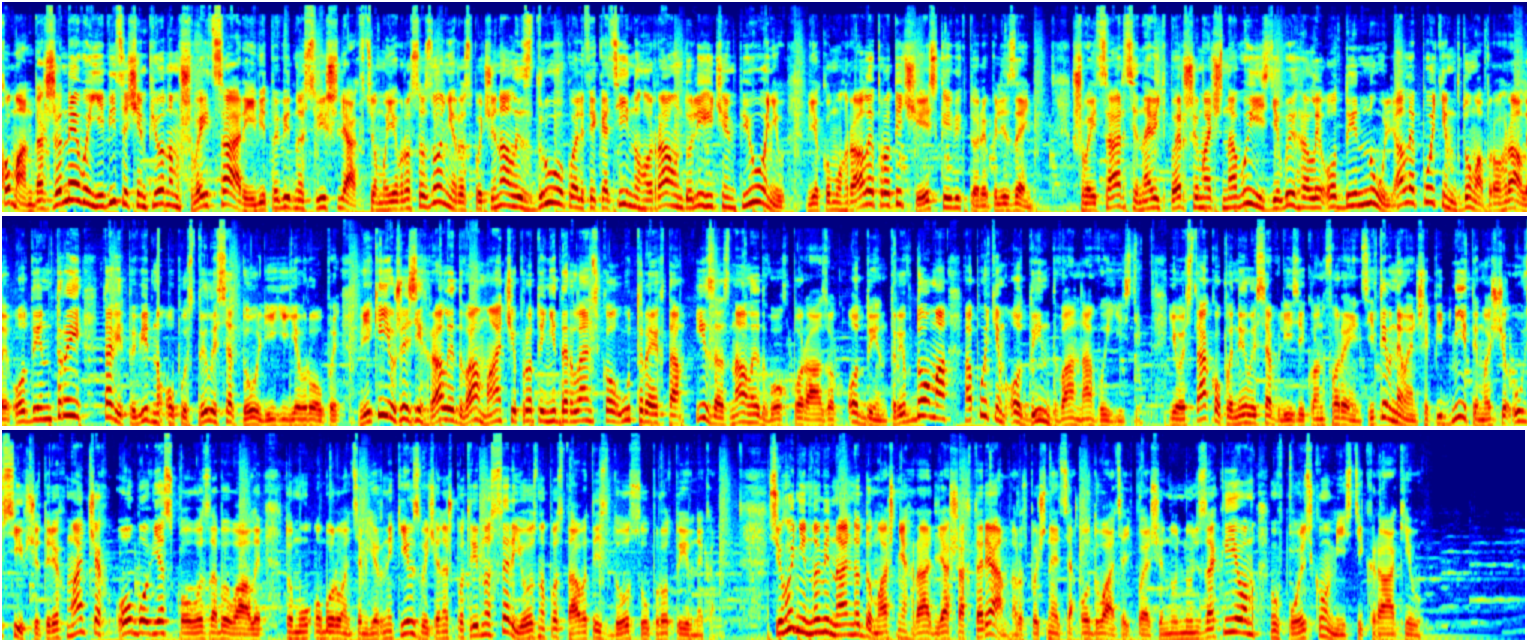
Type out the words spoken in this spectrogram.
Команда Женеви є віце-чемпіоном Швейцарії. Відповідно, свій шлях в цьому євросезоні розпочинали з другого кваліфікаційного раунду Ліги Чемпіонів, в якому грали проти чеської Вікторії Пелізень. Швейцарці навіть перший матч на виїзді виграли 1-0, але потім вдома програли 1-3 та відповідно опустилися до Ліги Європи, в якій вже зіграли два матчі проти нідерландського Утрехта і зазнали двох поразок: 1-3 вдома, а потім 1-2 на виїзді. І ось так опинилися в лізі конференції. Тим не менше, підмітимо, що у всіх чотирьох матчах обов'язково забивали. Тому оборонцям гірників, звичайно ж, потрібно серйозно поставитись до супротивника. Сьогодні номінально домашня гра для Шахтаря розпочнеться о 21.00 за Києвом в польському місті Краків.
